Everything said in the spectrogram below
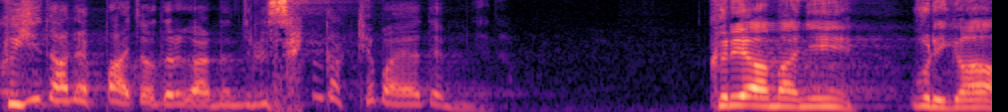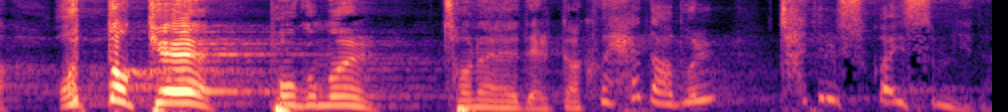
그 이단에 빠져들어갔는지를 생각해 봐야 됩니다. 그래야만이 우리가 어떻게 복음을 전해야 될까? 그 해답을 찾을 수가 있습니다.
